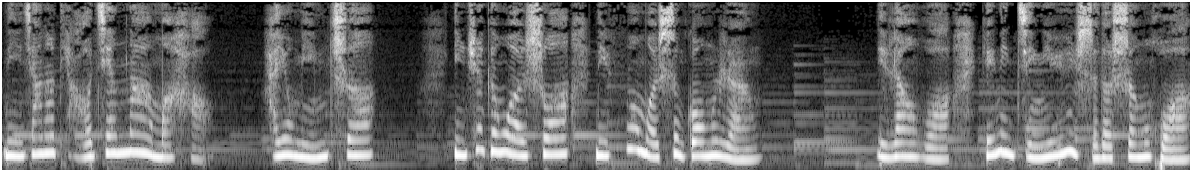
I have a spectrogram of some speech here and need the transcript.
你家的条件那么好，还有名车，你却跟我说你父母是工人，你让我给你锦衣玉食的生活，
